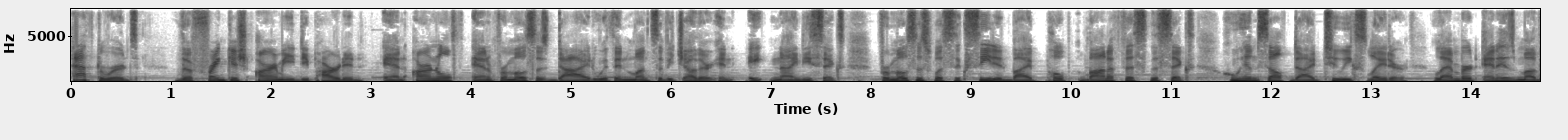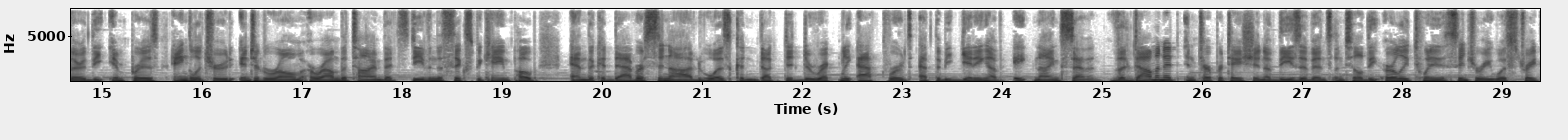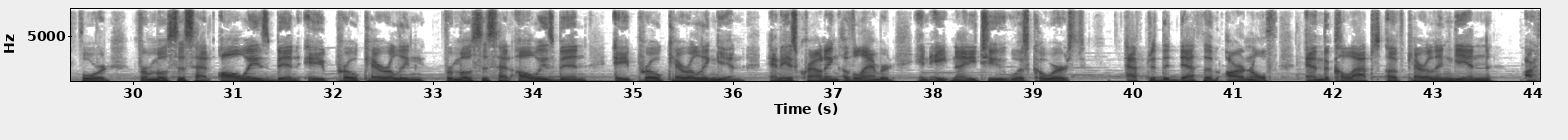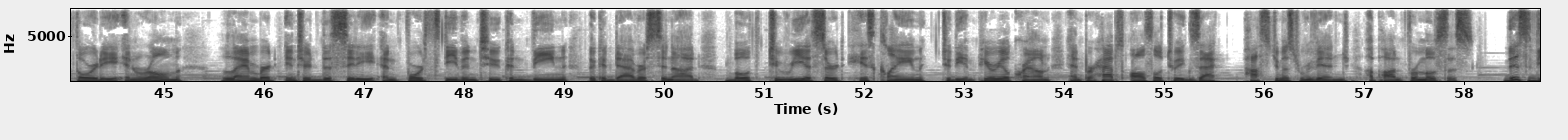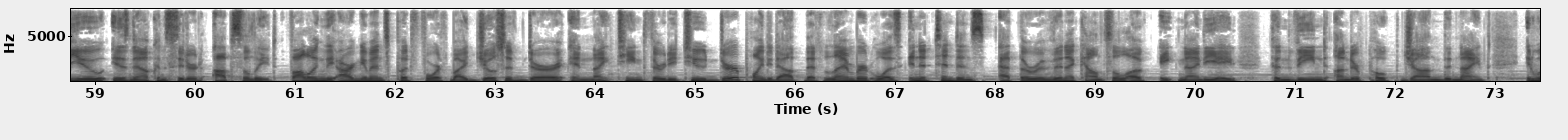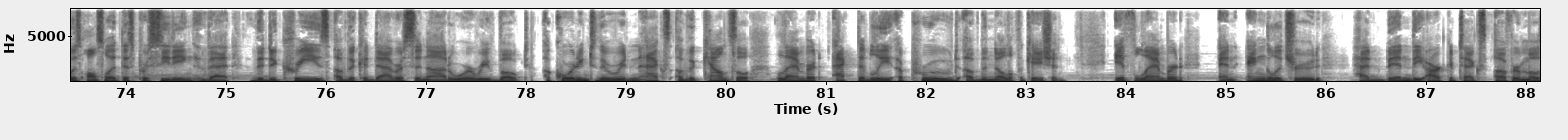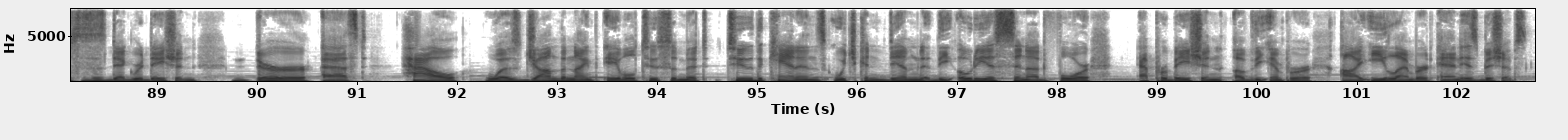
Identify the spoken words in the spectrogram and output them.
Afterwards, the Frankish army departed, and Arnulf and Formosus died within months of each other in 896. Formosus was succeeded by Pope Boniface VI, who himself died two weeks later. Lambert and his mother, the Empress Angiltrude, entered Rome around the time that Stephen VI became Pope, and the Cadaver Synod was conducted directly afterwards at the beginning of 897. The dominant interpretation of these events until the early 20th century was straightforward. Formosus had always been a pro-Caroling Formosus had always been a pro-Carolingian, and his crowning of Lambert in 892 was coerced. After the death of Arnulf and the collapse of Carolingian authority in Rome, Lambert entered the city and forced Stephen to convene the Cadaver Synod, both to reassert his claim to the imperial crown and perhaps also to exact posthumous revenge upon Formosus. This view is now considered obsolete. Following the arguments put forth by Joseph Duhr in 1932, Duhr pointed out that Lambert was in attendance at the Ravenna Council of 898 convened under Pope John IX. It was also at this proceeding that the decrees of the Cadaver Synod were revoked. According to the written acts of the council, Lambert actively approved of the nullification. If Lambert and Angiltrude had been the architects of Formosus' degradation, Duhr asked, How was John IX able to submit to the canons which condemned the odious synod for approbation of the emperor, i.e., Lambert and his bishops?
